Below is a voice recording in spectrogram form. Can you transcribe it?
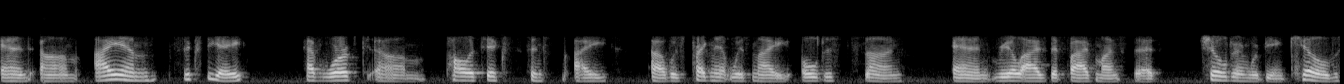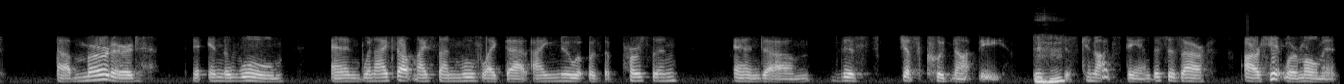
and um, I am 68, have worked um, politics since I uh, was pregnant with my oldest son and realized at five months that children were being killed, uh, murdered in the womb. And when I felt my son move like that, I knew it was a person, and um, this just could not be. This mm-hmm. just cannot stand. This is our our Hitler moment.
